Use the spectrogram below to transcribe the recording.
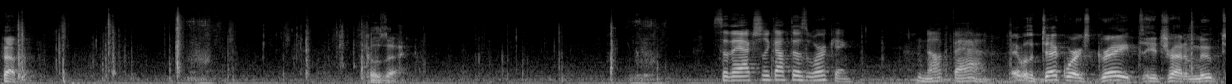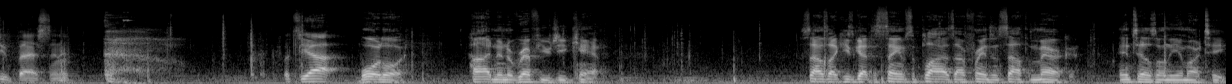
Pepper. Kozak. So they actually got those working. Not bad. Hey, well, the tech works great till you try to move too fast in it. What's the op? Warlord. Hiding in a refugee camp. Sounds like he's got the same supply as our friends in South America. Intel's on the MRT.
